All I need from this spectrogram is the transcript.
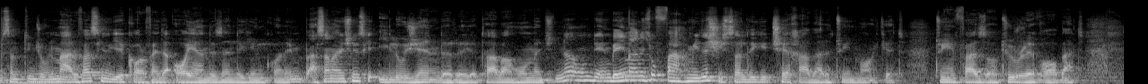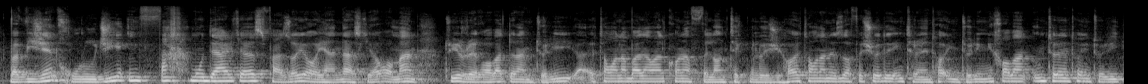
مثلا این جمله معروف هست که یه کارفرما آینده زندگی می‌کنه. اصلا معنیش نیست که illusion داره یا توهم نه اون به این معنی که فهمیده 6 سال دیگه چه خبره تو این market تو این فضا تو رقابت. و ویژن خروجی این فهم و درک از فضای آینده است که آقا من توی رقابت دارم اینطوری احتمالا باید عمل کنم فلان تکنولوژی ها احتمالا اضافه شده این ترند ها اینطوری میخوابن اون ترند ها اینطوری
